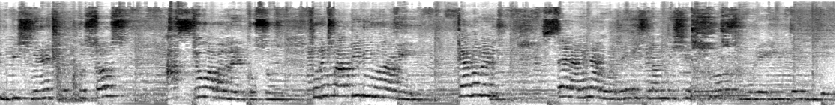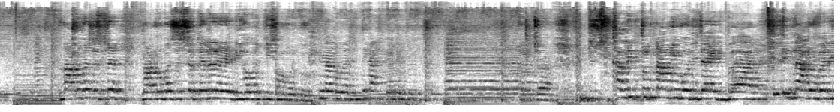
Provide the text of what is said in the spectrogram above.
তুই বিশ মিনিট লেট করছস? আজকেও আবার লেট করছস। তোরে মাটি দিব না আমি। কেন লেট? স্যার আমি নানু বাসায় গেছিলাম যে সেজন্য রেডি নিতে দিয়ে নানু বাসের সাথে নানু বাসের সাথে রেডি হওয়ার কি সম্পর্ক? নানু বাসার থেকে হেঁটে গেছি আচ্ছা খালি তোর নানি মরে যায় একবার। নানু বাড়ি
